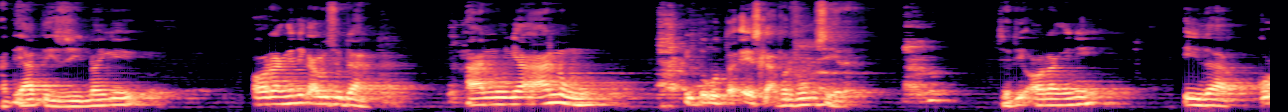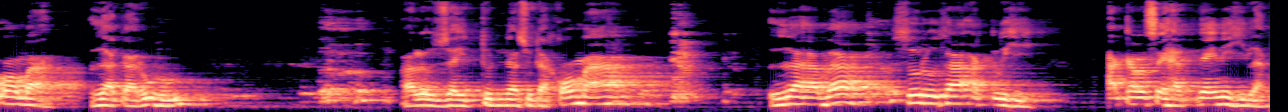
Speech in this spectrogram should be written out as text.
Hati-hati zina ini Orang ini kalau sudah Anunya anu Itu UTS gak berfungsi ya. Jadi orang ini Ida koma zakaruhu Kalau zaitunnya sudah koma Zahaba surusa aklihi Akal sehatnya ini hilang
